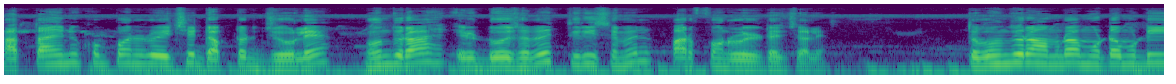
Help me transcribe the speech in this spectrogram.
কাত্তায়নি কোম্পানি রয়েছে ডক্টর জোলে। বন্ধুরা, এর ডোজ হবে তিরিশ এম পার পনেরো লিটার জলে। তো বন্ধুরা, আমরা মোটামুটি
